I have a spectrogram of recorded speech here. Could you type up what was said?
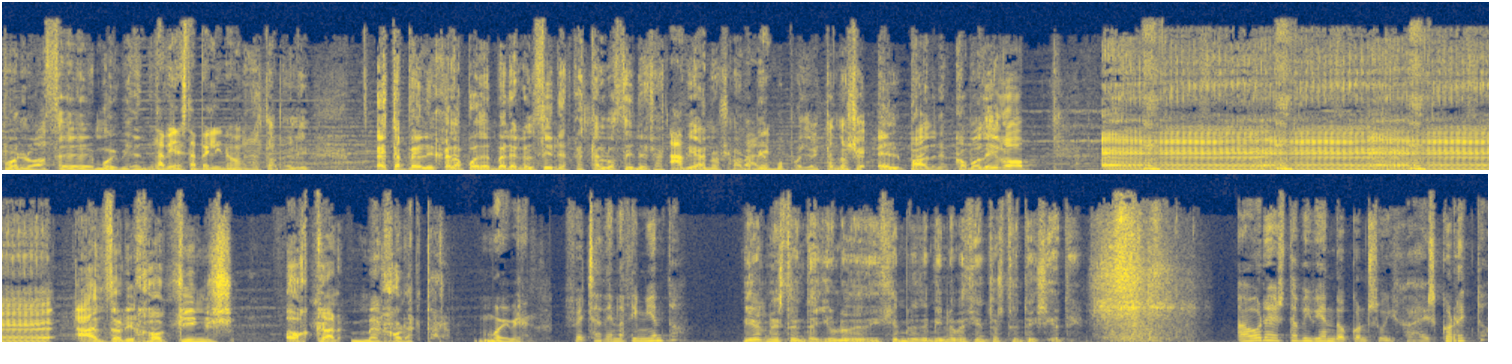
pues lo hace muy bien. Está bien esta peli, ¿no? En esta peli. Esta peli que la pueden ver en el cine, que está en los cines asturianos ahora vale. mismo proyectándose El Padre. Como digo, eh, Anthony Hopkins, Oscar, mejor actor. Muy bien. ¿Fecha de nacimiento? Viernes 31 de diciembre de 1937. Ahora está viviendo con su hija, ¿es correcto?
